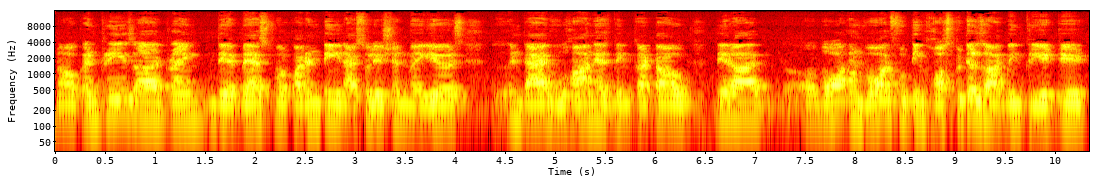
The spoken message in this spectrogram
now countries are trying their best for quarantine, isolation measures. Entire Wuhan has been cut out. There are uh, war, on war footing, hospitals are being created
